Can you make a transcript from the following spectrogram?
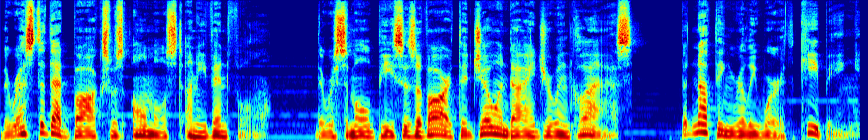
the rest of that box was almost uneventful. There were some old pieces of art that Joe and I drew in class, but nothing really worth keeping.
